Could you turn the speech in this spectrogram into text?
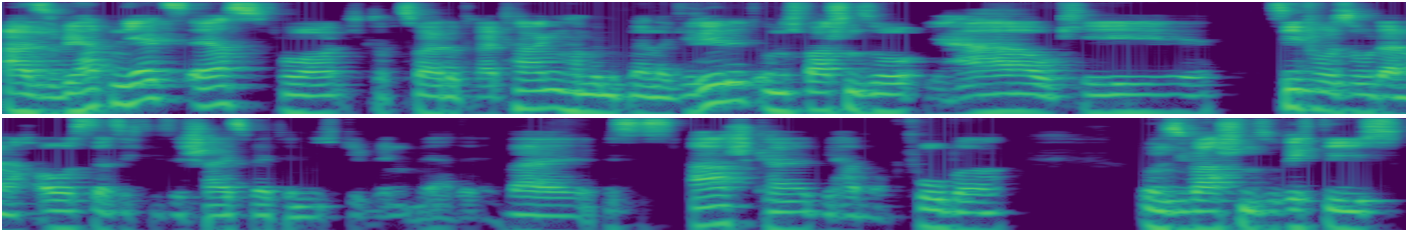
Also, wir hatten jetzt erst vor, ich glaube, zwei oder drei Tagen haben wir miteinander geredet und ich war schon so, ja, okay, sieht wohl so danach aus, dass ich diese Scheißwette nicht gewinnen werde, weil es ist arschkalt, wir haben Oktober und sie war schon so richtig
